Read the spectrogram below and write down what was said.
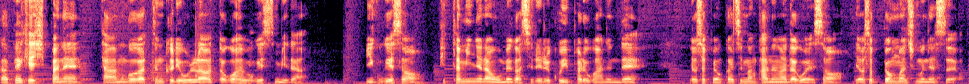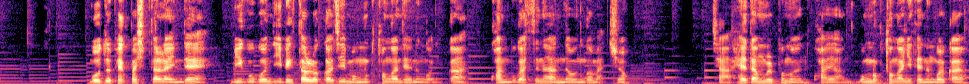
카페 게시판에 다음과 같은 글이 올라왔다고 해보겠습니다. 미국에서 비타민이랑 오메가3를 구입하려고 하는데 6병까지만 가능하다고 해서 6병만 주문했어요. 모두 180달러인데 미국은 200달러까지 목록 통관되는 거니까 관부가세는 안 나오는 거 맞죠? 자, 해당 물품은 과연 목록 통관이 되는 걸까요?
